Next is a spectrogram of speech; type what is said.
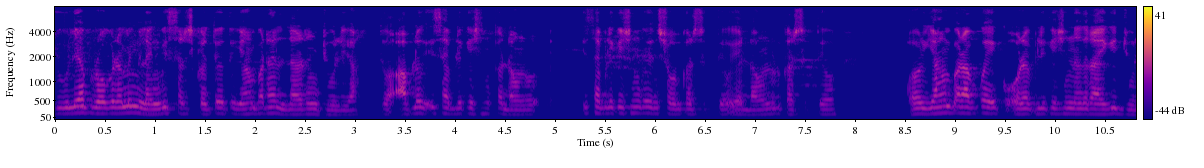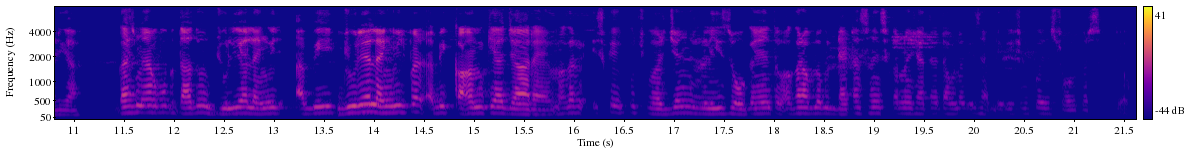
Julia programming language search करते हो तो यहाँ पर है लर्न जूलिया। तो आप लोग इस एप्लीकेशन का डाउनलोड, इस एप्लीकेशन को इंस्टॉल कर सकते हो या डाउनलोड कर सकते हो। और यहाँ पर आपको एक और एप्लीकेशन नज़र आएगी जूलिया। गैस मैं आपको बता दूँ, जूलिया लैंग्वेज अभी, जूलिया लैंग्वेज पर अभी काम किया जा रहा है, मगर इसके कुछ वर्जन रिलीज़ हो गए हैं तो अगर आप लोग डाटा साइंस करना चाहते हो तो आप लोग इस एप्लीकेशन को इंस्टॉल कर सकते हो।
